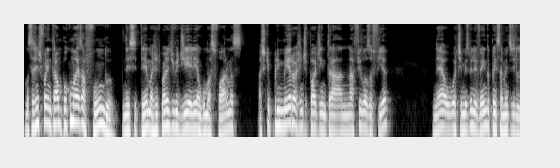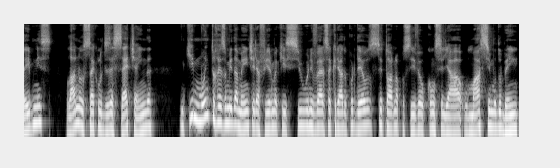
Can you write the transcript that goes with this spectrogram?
Mas se a gente for entrar um pouco mais a fundo nesse tema, a gente pode dividir ele em algumas formas. Acho que primeiro a gente pode entrar na filosofia. Né? O otimismo ele vem do pensamento de Leibniz, lá no século XVII ainda, em que, muito resumidamente, ele afirma que se o universo é criado por Deus, se torna possível conciliar o máximo do bem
